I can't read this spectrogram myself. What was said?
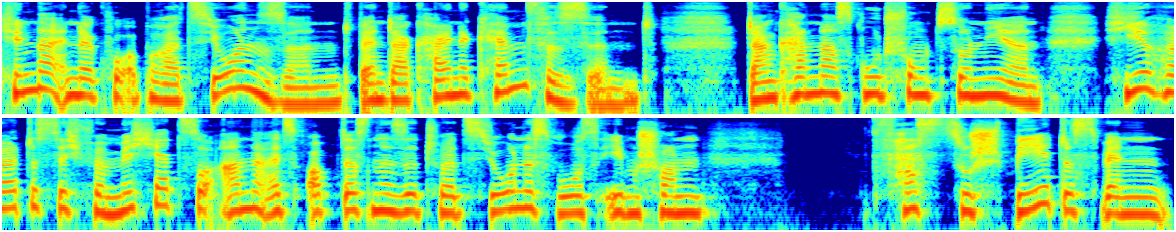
Kinder in der Kooperation sind, wenn da keine Kämpfe sind, dann kann das gut funktionieren. Hier hört es sich für mich jetzt so an, als ob das eine Situation ist, wo es eben schon fast zu spät ist, wenn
